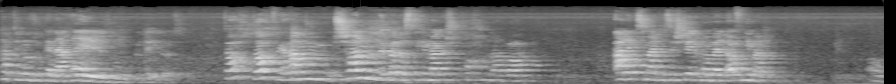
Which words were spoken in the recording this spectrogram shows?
habt ihr nur so generell so geredet? Doch, doch, wir haben schon über das Thema gesprochen, aber Alex meinte, sie steht im Moment auf niemanden. Oh.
